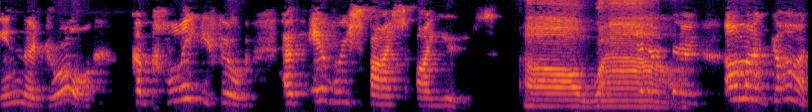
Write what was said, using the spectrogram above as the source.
in the drawer completely filled of every spice I use. Oh, And wow. I'm going, oh my God,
